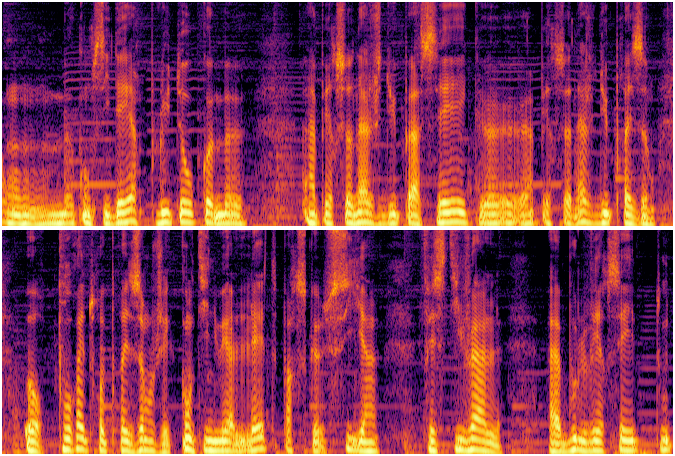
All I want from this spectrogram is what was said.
on me considère plutôt comme un personnage du passé qu'un personnage du présent. Or, pour être présent, j'ai continué à l'être parce que si un festival a bouleversé toutes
